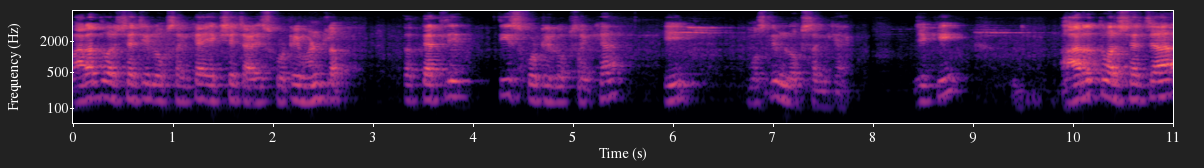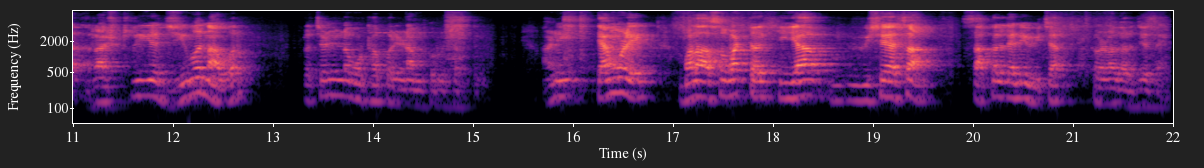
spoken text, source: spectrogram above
भारत वर्षाची लोकसंख्या एकशे चाळीस कोटी म्हटलं तर त्यातली तीस कोटी लोकसंख्या ही मुस्लिम लोकसंख्या आहे. जी की भारतवर्षाच्या राष्ट्रीय जीवनावर प्रचंड मोठा परिणाम करू शकते. आणि त्यामुळे मला असं वाटतं की या विषयाचा साकल्याने विचार करणं गरजेचं आहे.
